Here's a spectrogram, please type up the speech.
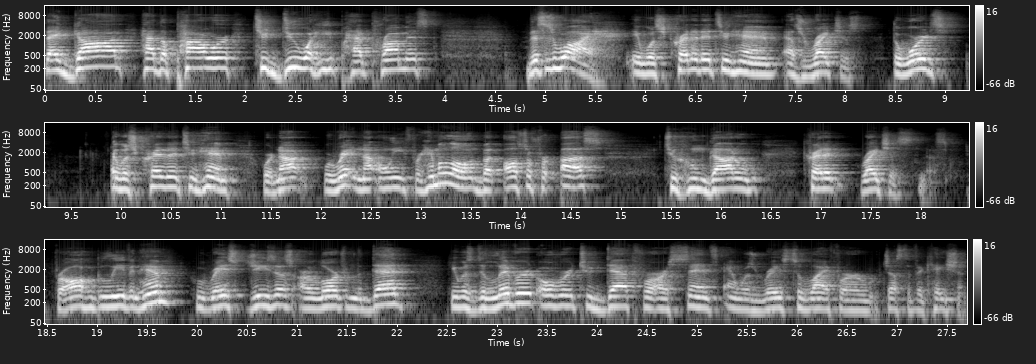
that God had the power to do what he had promised. This is why it was credited to him as righteous. The words it was credited to him were not were written not only for him alone, but also for us to whom God will credit righteousness. For all who believe in him, who raised Jesus, our Lord, from the dead, he was delivered over to death for our sins and was raised to life for our justification.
